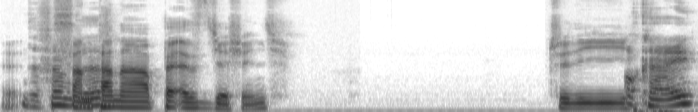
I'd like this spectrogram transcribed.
Defender. Santana PS10. Czyli Okej,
